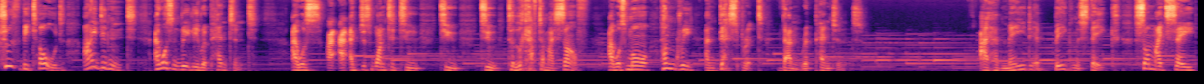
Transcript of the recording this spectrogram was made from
Truth be told, I didn't, I wasn't really repentant. I was, I, I just wanted to, to, to, to look after myself. I was more hungry and desperate than repentant. I had made a big mistake. Some might say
